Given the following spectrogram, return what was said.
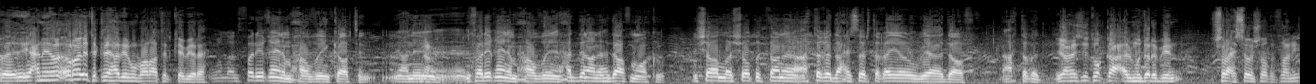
آه يعني رؤيتك لهذه المباراة الكبيرة؟ والله الفريقين محافظين كابتن. يعني نعم. الفريقين محافظين. لحد الآن أهداف ماكو. إن شاء الله الشوط الثاني أعتقد راح يصير تغير وبها اهداف اعتقد يعني شو تتوقع المدربين؟ إيش راح يسوون الشوط الثاني؟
